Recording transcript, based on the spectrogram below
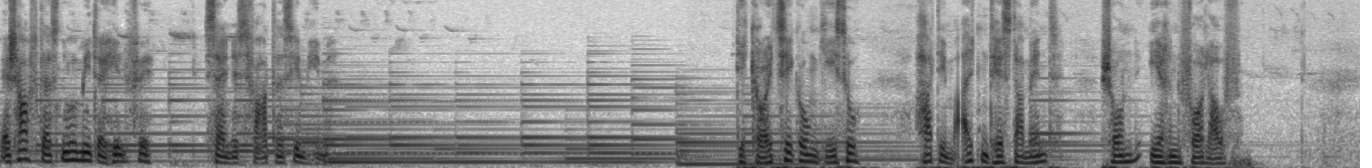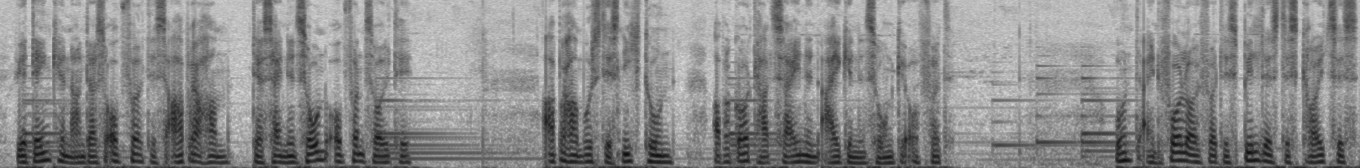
Er schafft das nur mit der Hilfe seines Vaters im Himmel. Die Kreuzigung Jesu hat im Alten Testament schon ihren Vorlauf. Wir denken an das Opfer des Abraham, der seinen Sohn opfern sollte. Abraham musste es nicht tun, aber Gott hat seinen eigenen Sohn geopfert. Und ein Vorläufer des Bildes des Kreuzes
